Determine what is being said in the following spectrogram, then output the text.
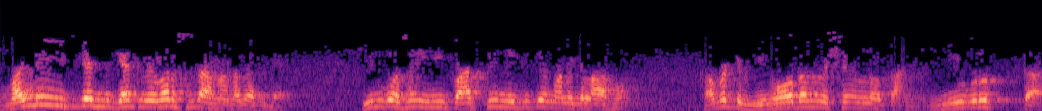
మళ్ళీ ఇట్ కెన్ గెట్ రివర్స్ దాని అనదండి. దీనికోసం ఈ పార్టీ నెగ్గితే మనకి లాభం. కాబట్టి వినోదం విషయంలో కానీ నివృత్త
